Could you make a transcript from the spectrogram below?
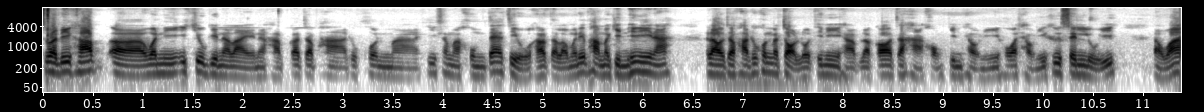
สวัสดีครับวันนี้ EQ กินอะไรนะครับ ก็จะพาทุกคนมาที่สมาคมแต้จิ๋วครับ แต่เราไม่ได้พามากินที่นี่นะ เราจะพาทุกคนมาจอดรถที่นี่ครับ แล้วก็จะหาของกินแถวนี้ เพราะว่าแถวนี้คือเซนหลุย แต่ว่า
